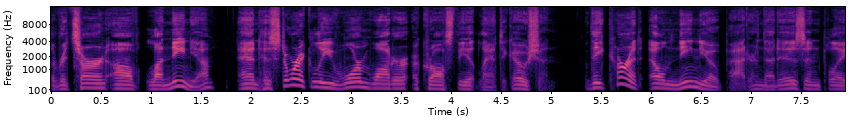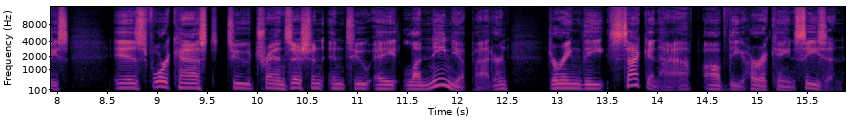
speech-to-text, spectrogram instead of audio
the return of La Nina, and historically warm water across the Atlantic Ocean. The current El Nino pattern that is in place is forecast to transition into a La Nina pattern during the second half of the hurricane season.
